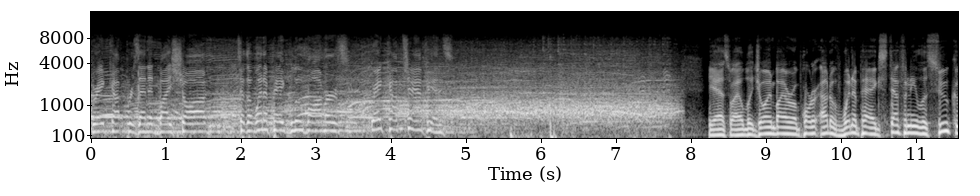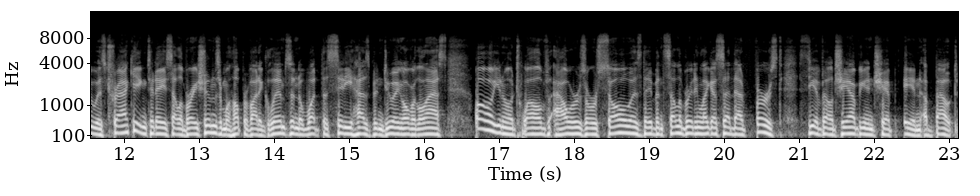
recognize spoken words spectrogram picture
Grey Cup presented by Shaw to the Winnipeg Blue Bombers, Grey Cup champions. Yes, well, I'll be joined by a reporter out of Winnipeg, Stephanie Lasuc, who is tracking today's celebrations and will help provide a glimpse into what the city has been doing over the last, oh, you know, 12 hours or so as they've been celebrating, like I said, that first CFL championship in about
